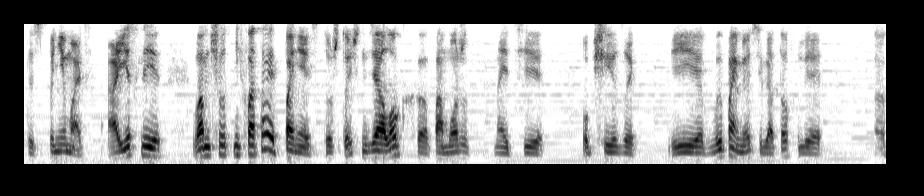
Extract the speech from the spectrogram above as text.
то есть понимать. А если вам чего-то не хватает понять, то уж точно диалог э, поможет найти общий язык. И вы поймете, готов ли э,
